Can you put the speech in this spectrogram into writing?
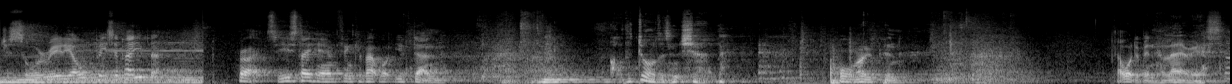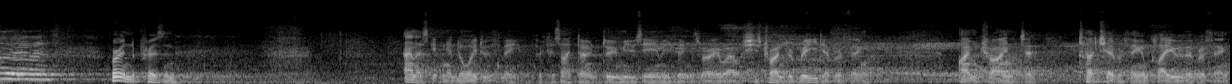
Just saw a really old piece of paper. Right, so you stay here and think about what you've done. Oh, the door doesn't shut. Or open. That would have been hilarious. Oh, We're in the prison. Anna's getting annoyed with me because I don't do museumy things very well. She's trying to read everything. I'm trying to touch everything and play with everything.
